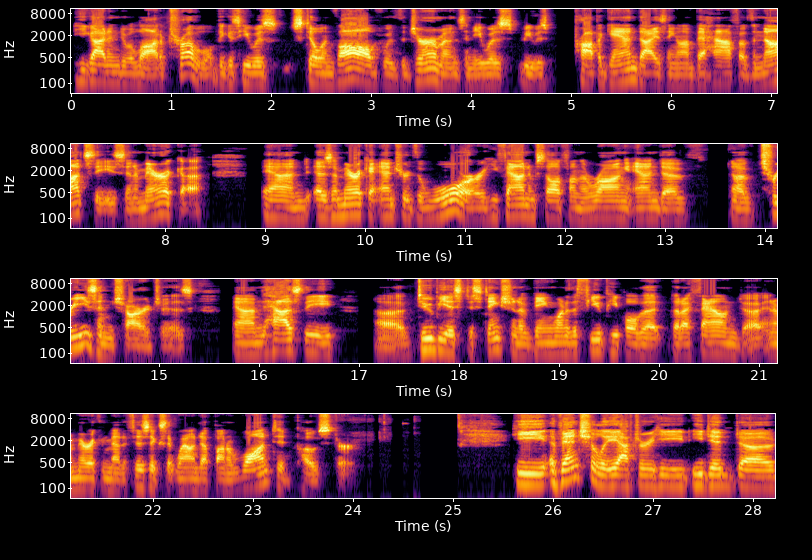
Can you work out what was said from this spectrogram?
he got into a lot of trouble because he was still involved with the Germans and he was, he was propagandizing on behalf of the Nazis in America. And as America entered the war, he found himself on the wrong end of of treason charges and has the uh, dubious distinction of being one of the few people that, that I found uh, in American metaphysics that wound up on a wanted poster. He eventually, after he, he did uh,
